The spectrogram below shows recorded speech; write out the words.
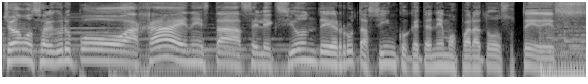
Escuchamos al grupo Ajá en esta selección de Ruta 5 que tenemos para todos ustedes.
